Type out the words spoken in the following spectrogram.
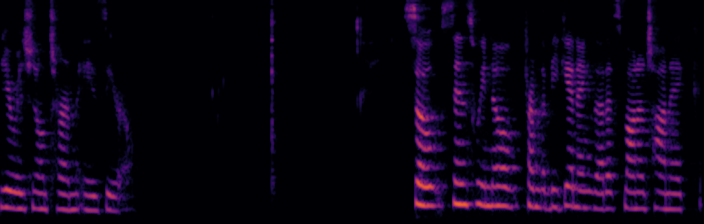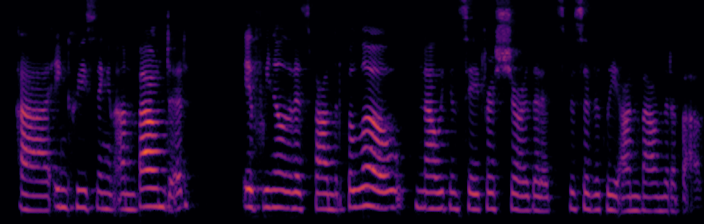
the original term a0. So since we know from the beginning that it's monotonic, uh, increasing and unbounded, if we know that it's bounded below, now we can say for sure that it's specifically unbounded above.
